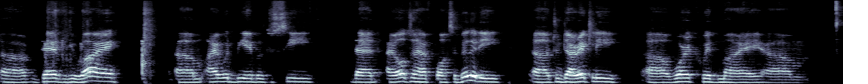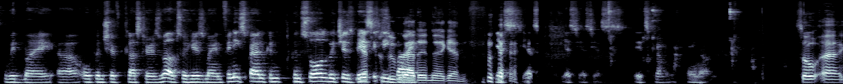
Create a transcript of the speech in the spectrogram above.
uh, dev UI, um, I would be able to see that I also have possibility uh, to directly uh, work with my um, with my uh, OpenShift cluster as well. So here's my Infinispan con console, which is basically zoom by... that in again. yes, yes, yes, yes, yes. It's coming. Hang on. So uh,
